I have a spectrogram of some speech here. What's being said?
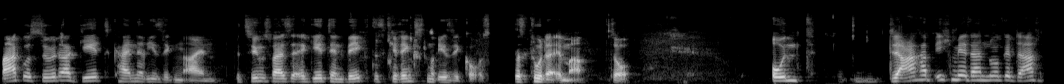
Markus Söder geht keine Risiken ein, beziehungsweise er geht den Weg des geringsten Risikos. Das tut er immer. So. Und da habe ich mir dann nur gedacht,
